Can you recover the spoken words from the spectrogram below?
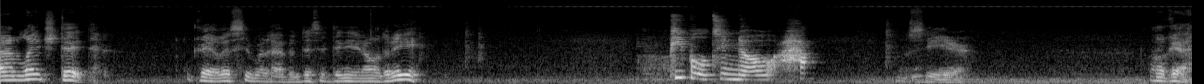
Pam Lynch did. Okay, let's see what happened. This is Denis Landry. People to know how. Let's see here. Okay.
